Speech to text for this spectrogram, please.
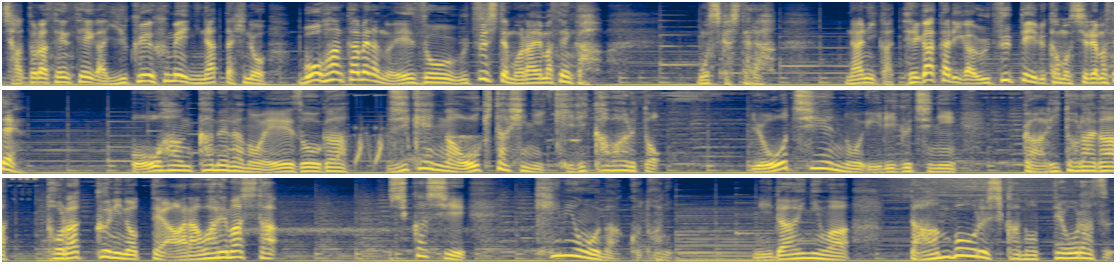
チャトラ先生が行方不明になった日の防犯カメラの映像を映してもらえませんか？もしかしたら何か手がかりが映っているかもしれません防犯カメラの映像が事件が起きた日に切り替わると幼稚園の入り口にガリトラがトラックに乗って現れました。しかし奇妙なことに荷台には段ボールしか乗っておらず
